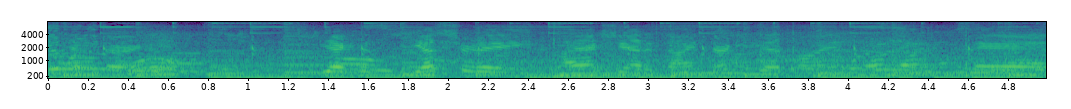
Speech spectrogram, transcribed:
Yeah, because yesterday I actually had a 9:30 deadline, and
